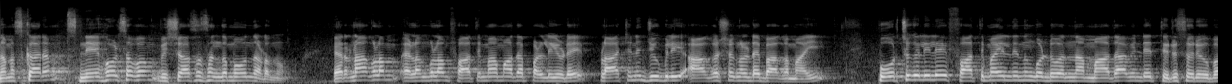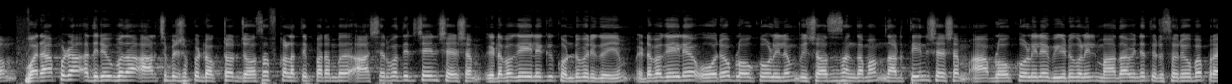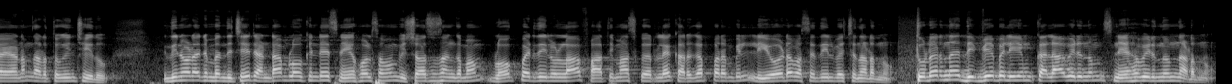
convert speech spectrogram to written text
നമസ്കാരം. സ്നേഹോത്സവം വിശ്വാസ സംഗമവും നടന്നു. എറണാകുളം എളംകുളം ഫാത്തിമ മാത പള്ളിയുടെ പ്ലാറ്റിനം ജൂബിലി ആഘോഷങ്ങളുടെ ഭാഗമായി പോർച്ചുഗലിലെ ഫാത്തിമയിൽ നിന്നും കൊണ്ടുവന്ന മാതാവിന്റെ തിരുസ്വരൂപം വരാപ്പുഴ അതിരൂപത archbishop doctor Joseph Kalathiparambu ആശീർവദിച്ചതിന് ശേഷം ഇടവകയിലേക്ക് കൊണ്ടുവരികയും ഇടവകയിലെ ഓരോ ബ്ലോക്കുകളിലും വിശ്വാസ സംഗമം നടത്തിയതിനു ശേഷം ആ ബ്ലോക്കുകളിലെ വീടുകളിൽ മാതാവിന്റെ തിരുസ്വരൂപ പ്രയാണം നടത്തുകയും ചെയ്തു. ഇതിനോടനുബന്ധിച്ച് രണ്ടാം ബ്ലോക്കിന്റെ സ്നേഹോത്സവം വിശ്വാസ സംഗമം ബ്ലോക്ക് പരിധിയിലുള്ള ഫാത്തിമ സ്ക്വയറിലെ കറുകപ്പറമ്പിൽ ലിയോയുടെ വസതിയിൽ വെച്ച് നടന്നു. തുടർന്ന് ദിവ്യബലിയും കലാവിരുന്നും സ്നേഹവിരുന്നും നടന്നു.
